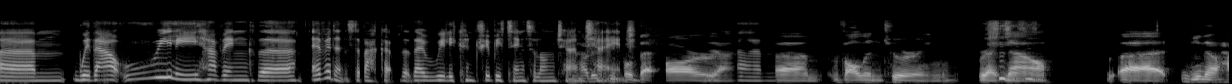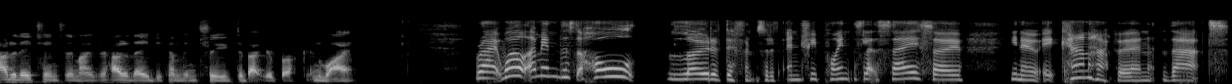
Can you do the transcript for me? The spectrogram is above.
um, without really having the evidence to back up that they're really contributing to long term change. people that are yeah. um, um, volunteering right now, uh, you know, how do they change their minds or how do they become intrigued about your book and why? Right. Well, I mean, there's a whole load of different sort of entry points, let's say. So, you know, it can happen that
